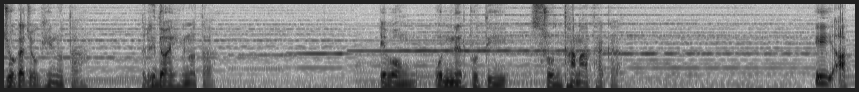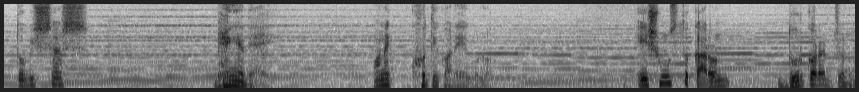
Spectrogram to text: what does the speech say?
যোগাযোগহীনতা, হৃদয়হীনতা এবং অন্যের প্রতি শ্রদ্ধা না থাকা, এই আত্মবিশ্বাস ভেঙে দেয়। অনেক ক্ষতি করে এগুলো। এই সমস্ত কারণ দূর করার জন্য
